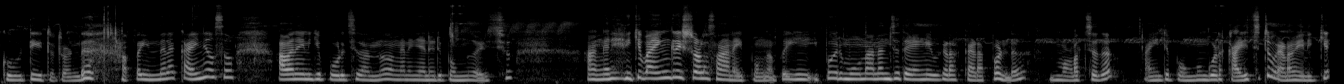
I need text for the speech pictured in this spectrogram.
കൂട്ടിയിട്ടിട്ടുണ്ട്. അപ്പോൾ ഇന്നലെ കഴിഞ്ഞ ദിവസം അവൻ എനിക്ക് പൊളിച്ച് തന്നു. അങ്ങനെ ഞാനൊരു പൊങ്ങ് കഴിച്ചു. അങ്ങനെ എനിക്ക് ഭയങ്കര ഇഷ്ടമുള്ള സാധനം ഈ പൊങ്ങ്. അപ്പോൾ ഈ ഇപ്പോൾ ഒരു മൂന്നാലഞ്ച് തേങ്ങ ഇവിടെ കിടപ്പുണ്ട് മുളച്ചത്. അതിന്റെ പൊങ്ങും കൂടെ കഴിച്ചിട്ട് വേണം എനിക്ക്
